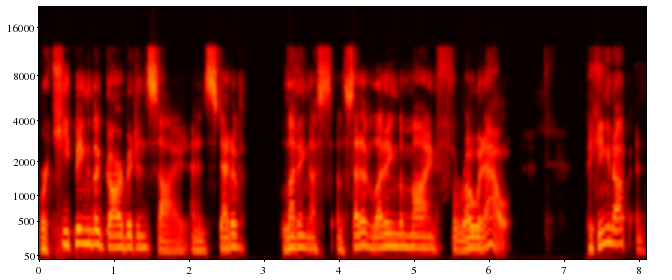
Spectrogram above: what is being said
We're keeping the garbage inside, and instead of letting us, instead of letting the mind throw it out, picking it up and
